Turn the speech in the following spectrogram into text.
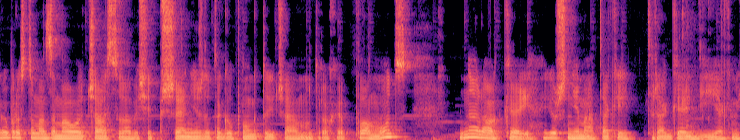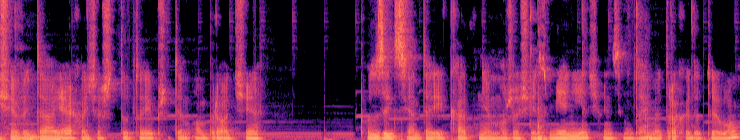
Po prostu ma za mało czasu, aby się przenieść do tego punktu i trzeba mu trochę pomóc. No ale okej, już nie ma takiej tragedii, jak mi się wydaje, chociaż tutaj przy tym obrocie pozycja delikatnie może się zmienić, więc dajmy trochę do tyłu.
